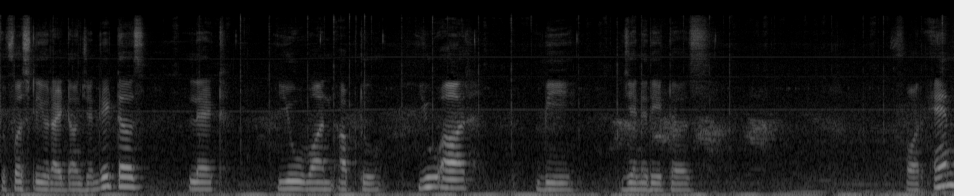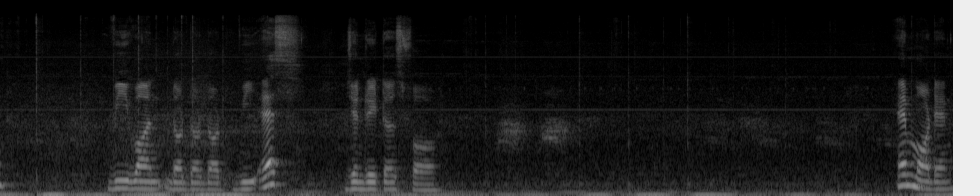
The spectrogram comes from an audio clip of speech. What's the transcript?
So firstly you write down generators, let u1 up to ur be generators for n v1 dot dot dot vs generators for m mod n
